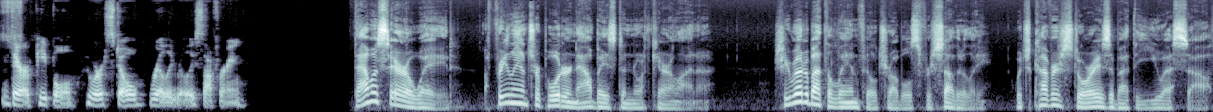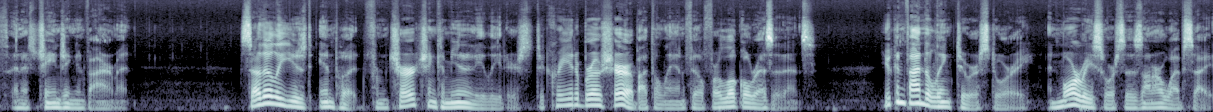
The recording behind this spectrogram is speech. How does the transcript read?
there are people who are still really, really suffering. That was Sarah Wade, a freelance reporter now based in North Carolina. She wrote about the landfill troubles for Southerly, which covers stories about the U.S. South and its changing environment. Southerly used input from church and community leaders to create a brochure about the landfill for local residents. You can find a link to her story and more resources on our website,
